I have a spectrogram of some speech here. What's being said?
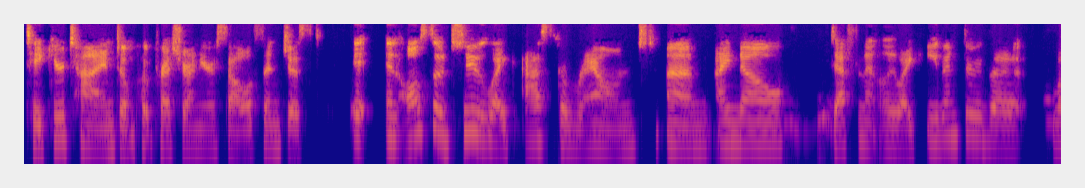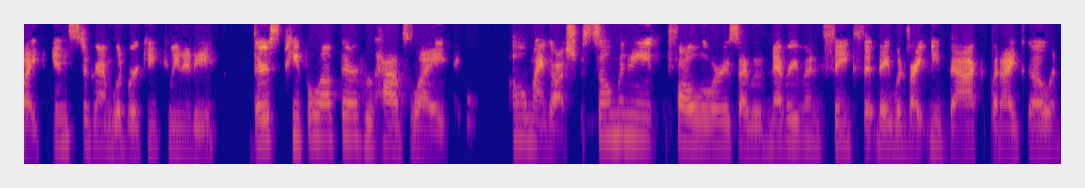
Take your time. Don't put pressure on yourself, and just it. And also too, like ask around. Um, I know definitely like even through the like Instagram woodworking community, there's people out there who have like oh my gosh so many followers i would never even think that they would write me back but i go and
